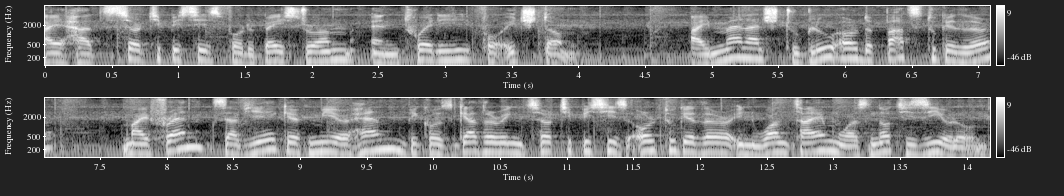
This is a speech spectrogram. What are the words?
I had 30 pieces for the bass drum and 20 for each tom. I managed to glue all the parts together. My friend Xavier gave me a hand because gathering 30 pieces all together in one time was not easy alone.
